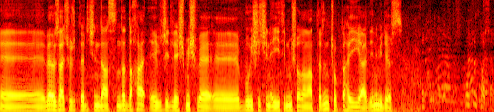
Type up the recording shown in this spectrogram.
Ee, ve özel çocuklar için de aslında daha evcilleşmiş ve e, bu iş için eğitilmiş olan atların çok daha iyi geldiğini biliyoruz. Otur paşam.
